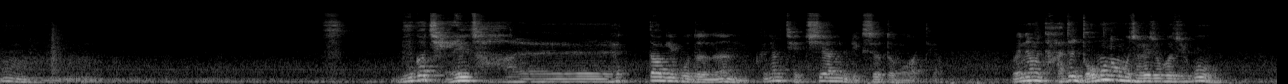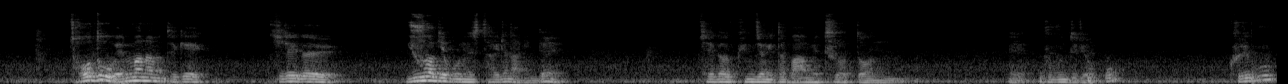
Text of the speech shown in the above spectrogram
음, 누가 제일 잘 했다기보다는 그냥 제 취향은 릭스였던 것 같아요. 왜냐면 다들 너무너무 잘해줘가지고 저도 웬만하면 되게 디렉을 유하게 보는 스타일은 아닌데 제가 굉장히 다 마음에 들었던 예, 부분들이었고 그리고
